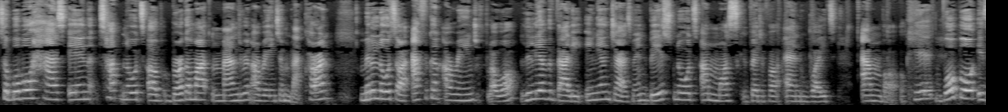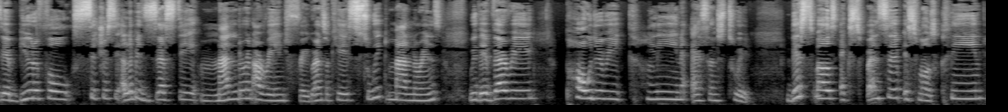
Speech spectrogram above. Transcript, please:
So Bobo has in top notes of bergamot, mandarin orange, and blackcurrant. Middle notes are African orange flower, lily of the valley, Indian jasmine. Base notes are musk, vetiver, and white amber okay? Bobo is a beautiful citrusy a little bit zesty mandarin orange fragrance okay? Sweet mandarins with a very powdery clean essence to it. This smells expensive. It smells clean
